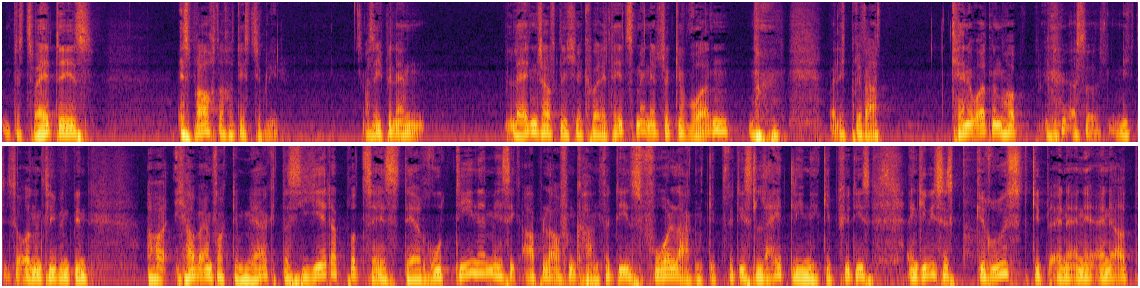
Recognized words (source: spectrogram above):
Und das zweite ist, es braucht auch eine Disziplin. Also ich bin ein leidenschaftlicher Qualitätsmanager geworden, weil ich privat keine Ordnung habe, also nicht so ordnungsliebend bin. Aber ich habe einfach gemerkt, dass jeder Prozess, der routinemäßig ablaufen kann, für die es Vorlagen gibt, für die es Leitlinien gibt, für die es ein gewisses Gerüst gibt, eine, eine, eine Art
